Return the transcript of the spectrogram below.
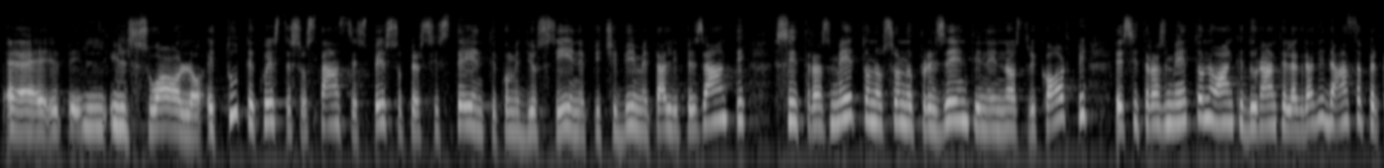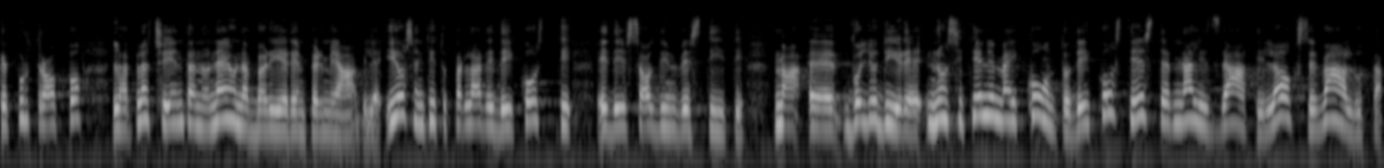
eh, il, il, suolo e tutte queste sostanze spesso persistenti come diossine, PCB, metalli pesanti si trasmettono, sono presenti nei nostri corpi e si trasmettono anche durante la gravidanza perché purtroppo la placenta non è una barriera impermeabile. Io ho sentito parlare dei costi e dei soldi investiti, ma eh, voglio dire non si tiene mai conto dei costi esternalizzati. L'Ocse valuta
